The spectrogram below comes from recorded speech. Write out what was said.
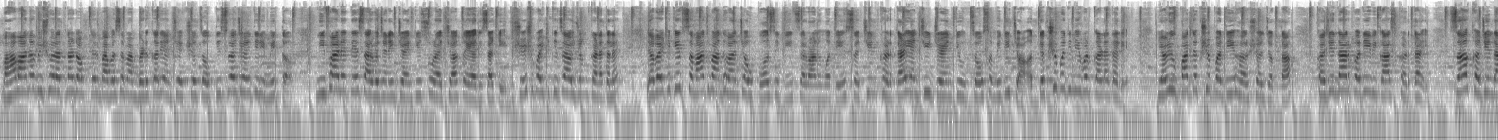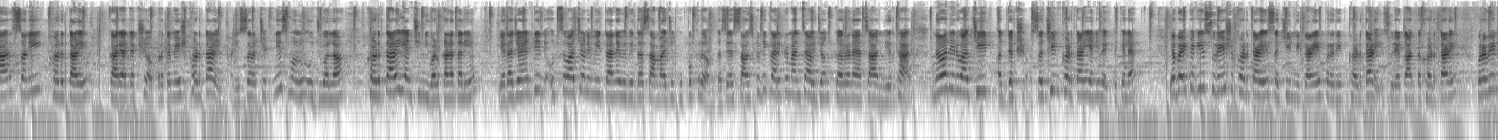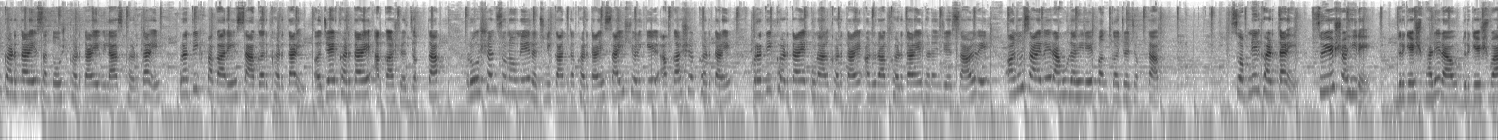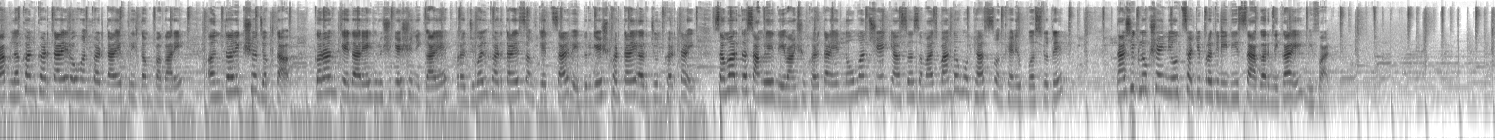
महामानव विश्वरत्न डॉक्टर बाबासाहेब आंबेडकर यांच्या एकशे चौतीसव्या जयंतीनिमित्त निफाड येथे सार्वजनिक जयंती सोहळ्याच्या तयारीसाठी विशेष बैठकीचं आयोजन करण्यात आलंय. या बैठकीत समाज बांधवांच्या उपस्थितीत सर्वानुमते सचिन खडताळे यांची जयंती उत्सव समितीच्या अध्यक्षपदी निवड करण्यात आली यावेळी उपाध्यक्षपदी हर्षल जगताप खजिनदारपदी विकास खडताळे सहखजिनदार सनी खडताळे कार्याध्यक्ष प्रथमेश खडताळे आणि सरचिटणीस म्हणून उज्ज्वला खडताळे यांची निवड करण्यात आली आहे. यंदा जयंती उत्सवाच्या निमित्ताने विविध सामाजिक उपक्रम तसेच सांस्कृतिक कार्यक्रमांचे आयोजन करण्याचा निर्धार नवनिर्वाचित अध्यक्ष सचिन खडताळे यांनी व्यक्त केला आहे या बैठकीत सुरेश खडताळे सचिन निकाळे प्रदीप खडताळे सूर्यकांत खडताळे प्रवीण खडताळे संतोष खडताळे विलास खडताळे प्रतीक पकारे सागर खडताळे अजय खडताळे आकाश जगताप रोशन सुनवणे रजनीकांत खडताळे साई शेळके आकाश खडताळे प्रतीक खडताळे कुणाल खडताळे अनुराग खडताळे धनंजय साळवे अनु साळवे राहुल अहिरे पंकज जगताप स्वप्नील खडताळे सुयश अहिरे दुर्गेश भालेराव दुर्गेश वाघ लखन खडताळे रोहन खडताळे प्रीतम पगारे अंतरिक्ष जगताप करण केदारे ऋषिकेश निकाळे प्रज्वल खडताळे संकेत साळवे दुर्गेश खडताळे अर्जुन खडताळे समर्थ सांगळे देवांशू खडताळे नोमन शेख यासह समाजबांधव मोठ्या संख्येने उपस्थित होते. नाशिक लोकशाही न्यूजसाठी प्रतिनिधी सागर निकाळे निफाड.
